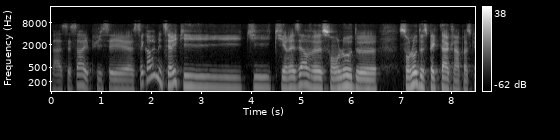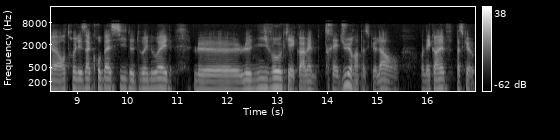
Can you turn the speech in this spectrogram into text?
Bah, c'est ça, et puis c'est, quand même une série qui, qui, réserve son lot de, son lot de spectacles, hein, parce que entre les acrobaties de Dwayne Wade, le, le niveau qui est quand même très dur, hein, parce que là, on, on est quand même, parce que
